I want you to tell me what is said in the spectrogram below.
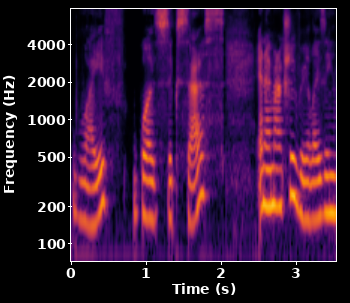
life was success. And I'm actually realizing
